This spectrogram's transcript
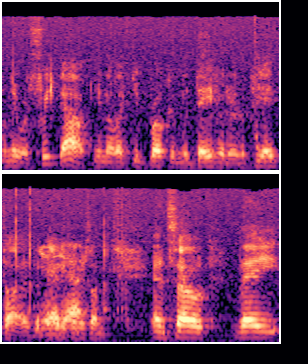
And they were freaked out, you know, like you've broken the David or the Pietà or the Yeah, Vatican yeah. or something. And so they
